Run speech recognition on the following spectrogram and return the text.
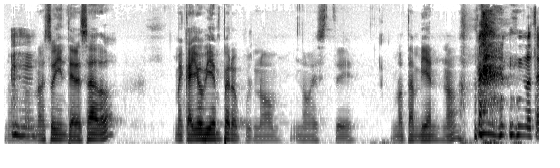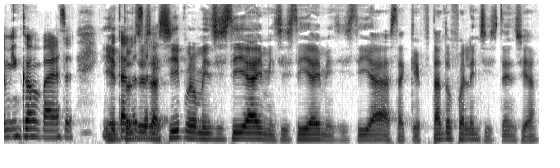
no, no, no estoy interesado, me cayó bien, pero pues no, no, este, no tan bien, ¿no? no también como para hacer. Y invitarlo a entonces salir. así, pero me insistía y me insistía y me insistía hasta que tanto fue la insistencia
